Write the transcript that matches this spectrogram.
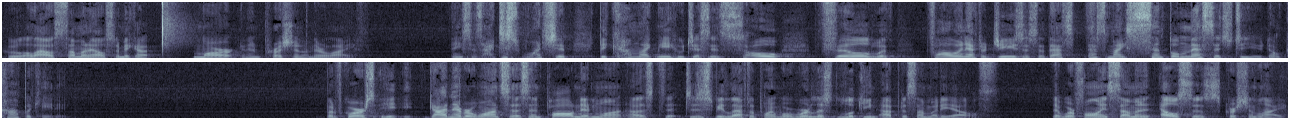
who allows someone else to make a mark, an impression on their life. And he says, I just want you to become like me, who just is so filled with following after Jesus, that that's, that's my simple message to you. Don't complicate it. But of course, he, God never wants us, and Paul didn't want us to, to just be left at the point where we're just looking up to somebody else, that we're following someone else's Christian life.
